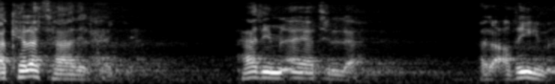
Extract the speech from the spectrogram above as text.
أكلتها هذه الحية. هذه من آيات الله العظيمة.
